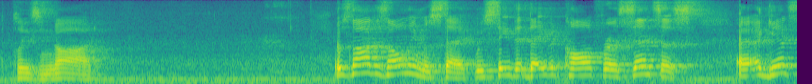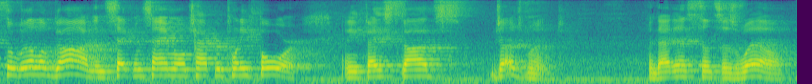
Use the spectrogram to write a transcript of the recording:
to pleasing God. It was not his only mistake. We see that David called for a census uh, against the will of God in 2 Samuel chapter 24, and he faced God's judgment in that instance as well.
